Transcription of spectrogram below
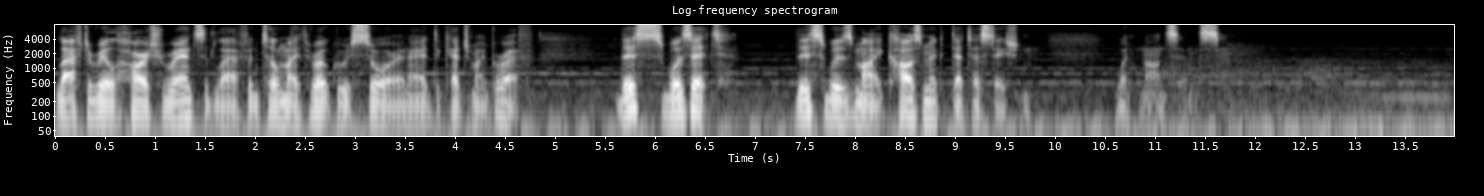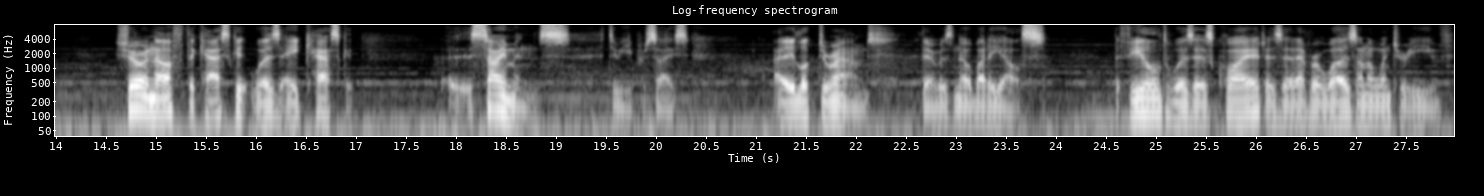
Laughed a real harsh, rancid laugh until my throat grew sore and I had to catch my breath. This was it. This was my cosmic detestation. What nonsense. Sure enough, the casket was a casket. Uh, Simon's, to be precise. I looked around. There was nobody else. The field was as quiet as it ever was on a winter eve.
